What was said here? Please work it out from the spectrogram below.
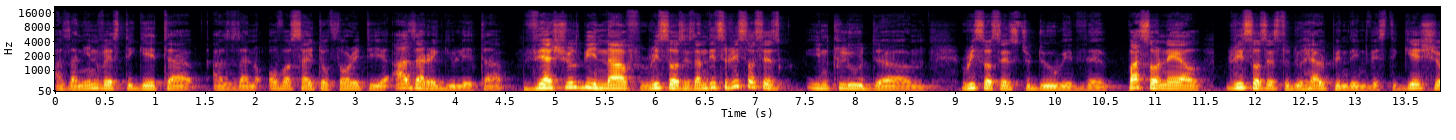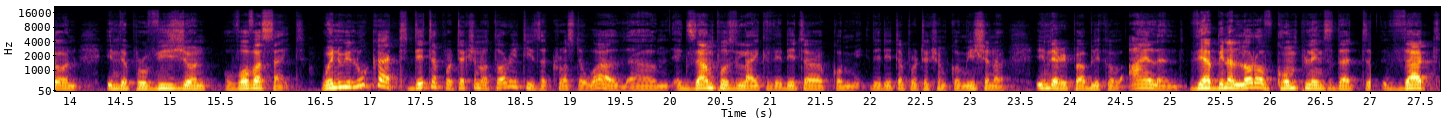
as an investigator as an oversight authority as a regulator there should be enough resources and these resources include um, resources to do with the personnel resources to do help in the investigation in the provision of oversight when we look at data protection authorities across the world, um, examples like the data Com- the data protection commissioner in the Republic of Ireland, there have been a lot of complaints that uh, that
